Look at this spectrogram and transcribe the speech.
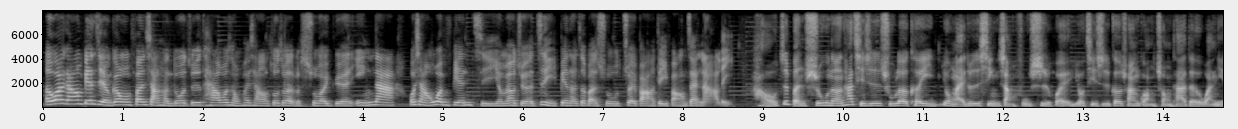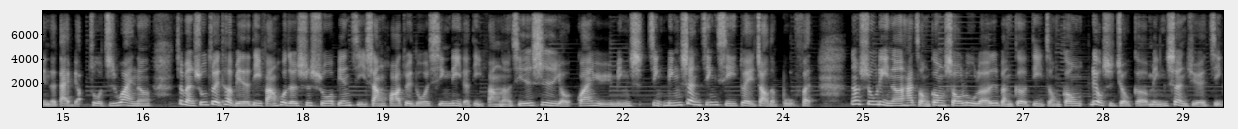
额外，刚刚编辑有跟我们分享很多，就是他为什么会想要做这本书的原因。那我想问编辑，有没有觉得自己编的这本书最棒的地方在哪里？好，这本书呢，它其实除了可以用来就是欣赏浮世绘，尤其是歌川广重他的晚年的代表作之外呢，这本书最特别的地方，或者是说编辑上花最多心力的地方呢，其实是有关于名名名胜惊喜对照的部分。那书里呢，它总共收录了日本各地总共六十九个名胜绝景，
